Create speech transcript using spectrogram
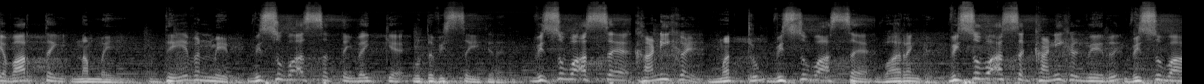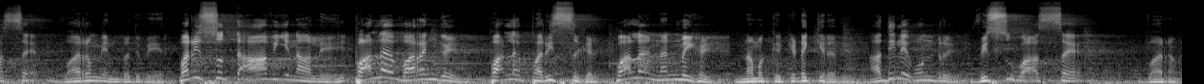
தேவனுடைய வார்த்தை நம்மை தேவன் மேல் விசுவாசத்தை வைக்க உதவி செய்கிறது. விசுவாச கனிகள் மற்றும் விசுவாச வரங்கள். விசுவாச கனிகள் வேறு விசுவாச வரம் என்பது வேறு. பரிசுத்த ஆவியினாலே பல வரங்கள் பல பரிசுகள் பல நன்மைகள் நமக்கு கிடைக்கிறது. அதிலே ஒன்று விசுவாச வரம்.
